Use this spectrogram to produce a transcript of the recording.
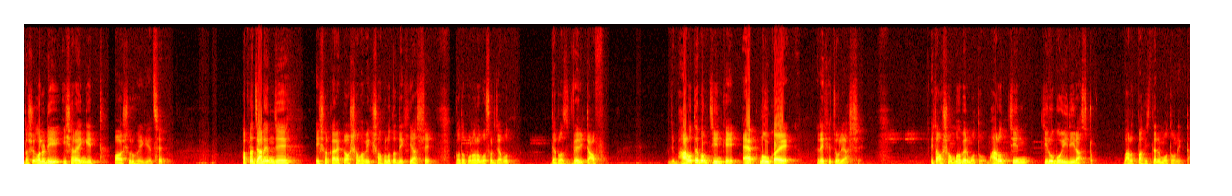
দর্শক অলরেডি ইশারা ইঙ্গিত পাওয়া শুরু হয়ে গিয়েছে। আপনারা জানেন যে এই সরকার একটা অস্বাভাবিক সফলতা দেখিয়ে আসছে গত পনেরো বছর যাবৎ। দ্যাট ওয়াজ ভেরি টাফ যে ভারত এবং চীনকে এক নৌকায় রেখে চলে আসছে এটা অসম্ভবের মতো। ভারত, চীন চিরবৈরী রাষ্ট্র। ভারত পাকিস্তানের মতো অনেকটা।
